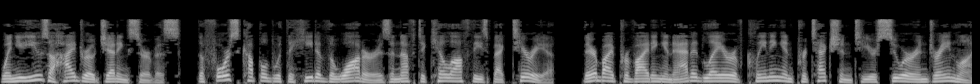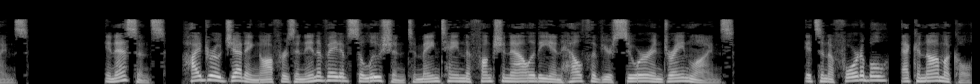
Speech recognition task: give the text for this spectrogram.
When you use a hydrojetting service, the force coupled with the heat of the water is enough to kill off these bacteria, thereby providing an added layer of cleaning and protection to your sewer and drain lines. In essence, hydrojetting offers an innovative solution to maintain the functionality and health of your sewer and drain lines. It's an affordable, economical,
